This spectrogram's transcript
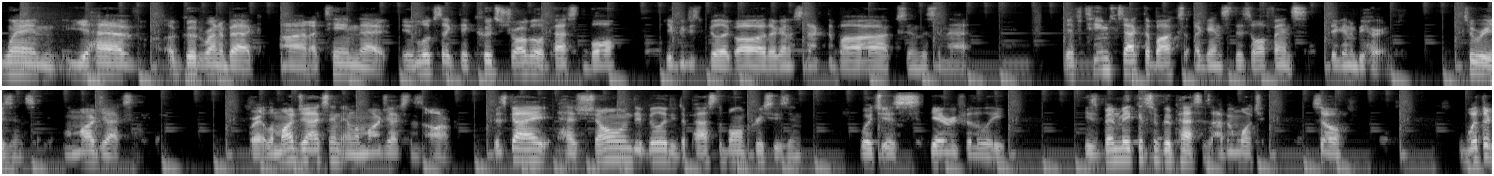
when you have a good running back on a team that it looks like they could struggle to pass the ball, you could just be like, oh, they're going to stack the box and this and that if teams stack the box against this offense, they're going to be hurting. Two reasons: Lamar Jackson, right? Lamar Jackson and Lamar Jackson's arm. This guy has shown the ability to pass the ball in preseason, which is scary for the league. He's been making some good passes. I've been watching. So, what they're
